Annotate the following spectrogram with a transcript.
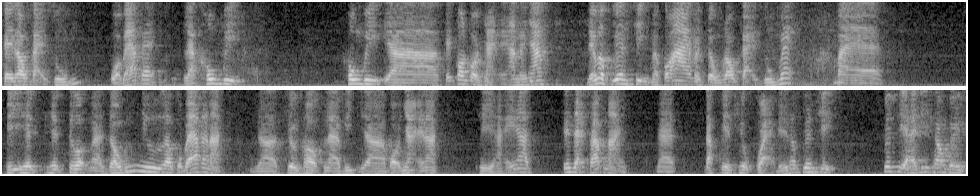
cây rau cải rúm của bác ấy là không bị không bị à, cái con cỏ nhảy ăn đấy nhá. Nếu mà quý anh chị mà có ai mà trồng rau cải rúm ấy mà bị hiện hiện tượng là giống như của bác cái này à, trường hợp là bị à, bọ nhảy này thì hãy à, cái giải pháp này là đặc biệt hiệu quả đến là quyên chị. Quyên chị hãy đi theo mình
